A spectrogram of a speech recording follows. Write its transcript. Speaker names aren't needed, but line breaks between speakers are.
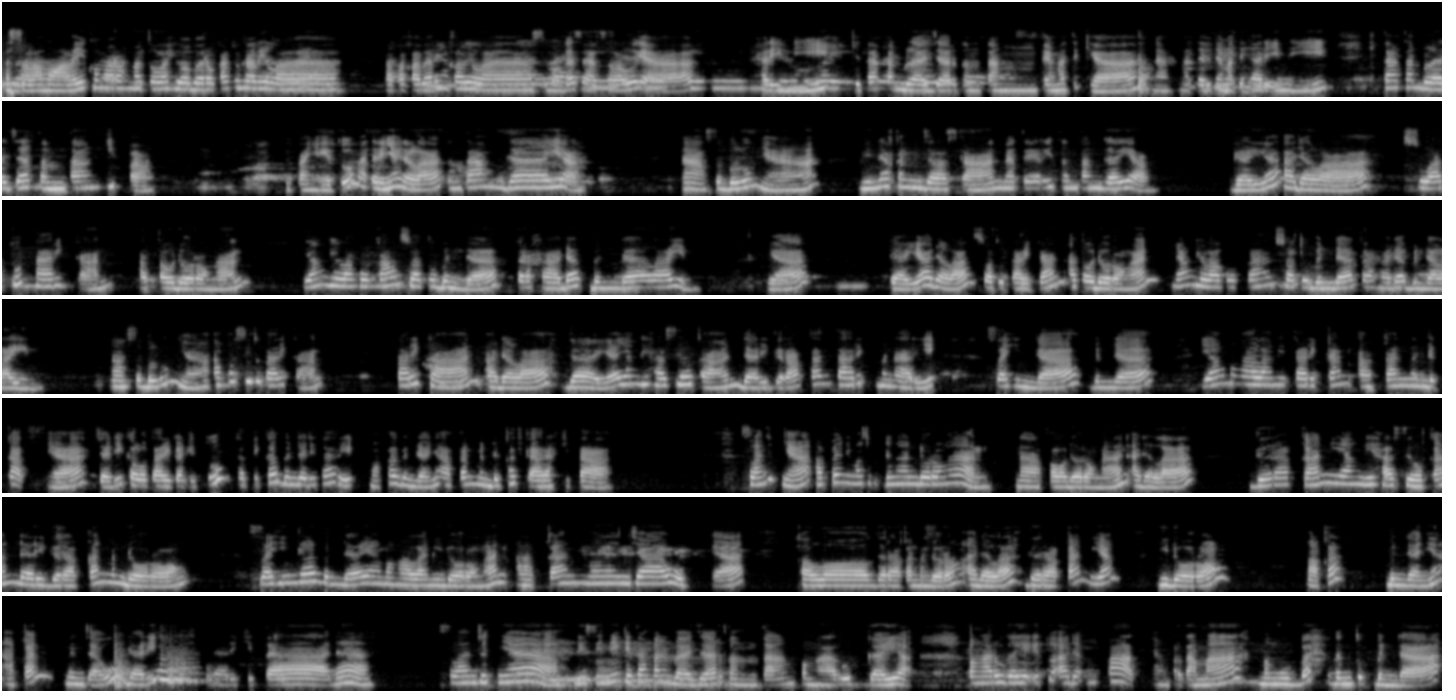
Assalamualaikum warahmatullahi wabarakatuh Kalila. Apa kabarnya Kalila? Semoga sehat selalu ya. Hari ini kita akan belajar tentang tematik ya. Nah, materi tematik hari ini kita akan belajar tentang IPA. IPA-nya itu materinya adalah tentang gaya. Nah, sebelumnya Winda akan menjelaskan materi tentang gaya. Gaya adalah suatu tarikan atau dorongan yang dilakukan suatu benda terhadap benda lain. Ya, gaya adalah suatu tarikan atau dorongan yang dilakukan suatu benda terhadap benda lain. Nah, sebelumnya apa sih itu tarikan? Tarikan adalah gaya yang dihasilkan dari gerakan tarik-menarik sehingga benda yang mengalami tarikan akan mendekat ya. Jadi kalau tarikan itu ketika benda ditarik, maka bendanya akan mendekat ke arah kita. Selanjutnya, apa yang dimaksud dengan dorongan? Nah, kalau dorongan adalah gerakan yang dihasilkan dari gerakan mendorong sehingga benda yang mengalami dorongan akan menjauh ya. Kalau gerakan mendorong adalah gerakan yang didorong maka bendanya akan menjauh dari dari kita. Nah, selanjutnya di sini kita akan belajar tentang pengaruh gaya. Pengaruh gaya itu ada empat. Yang pertama, mengubah bentuk benda.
